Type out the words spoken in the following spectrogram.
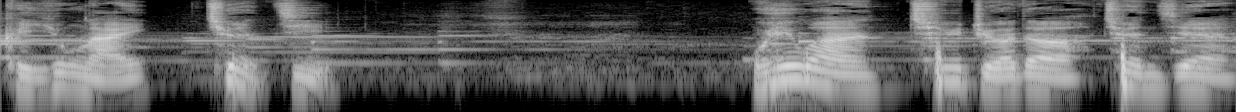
可以用来劝诫。委婉曲折的劝诫，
